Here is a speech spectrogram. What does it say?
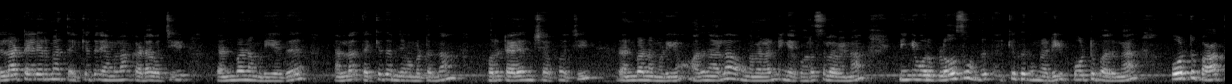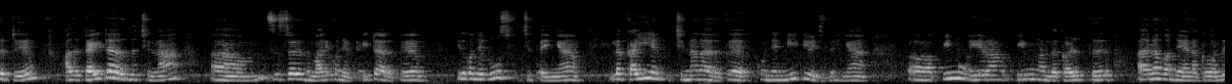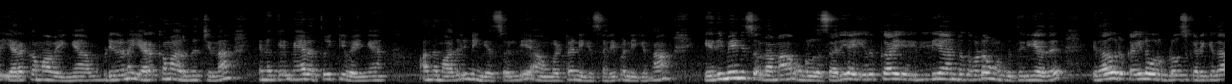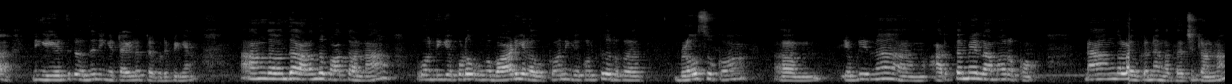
எல்லா டெய்லருமே தைக்க தெரியாமலாம் கடை வச்சு ரன் பண்ண முடியாது. நல்லா தைக்க தெரிஞ்சவங்க மட்டும்தான் ஒரு டெய்லரிங் ஷாப் வச்சு ரன் பண்ண முடியும். அதனால அவங்க மேலே நீங்கள் குறை சொல்ல வேணாம். நீங்கள் ஒரு ப்ளவுஸை வந்து தைக்கிறதுக்கு முன்னாடி போட்டு பாருங்கள் போட்டு பார்த்துட்டு அது டைட்டாக இருந்துச்சுன்னா சிஸ்டர் இந்த மாதிரி கொஞ்சம் டைட்டாக இருக்குது இது கொஞ்சம் லூஸ் வச்சு தைங்க. இல்லை கை எனக்கு சின்னதாக இருக்குது கொஞ்சம் நீட்டி வச்சு தைங்க. பின் உயரம் பின் அந்த கழுத்து அதெல்லாம் கொஞ்சம் எனக்கு வந்து இறக்கமாக வைங்க. அப்படி இல்லைன்னா இறக்கமாக இருந்துச்சுன்னா எனக்கு மேலே தூக்கி வைங்க. அந்த மாதிரி நீங்கள் சொல்லி அவங்கள்ட்ட நீங்கள் சரி பண்ணிக்கலாம் எதுவுமே நீ சொல்லாமல் உங்களுக்கு சரியாக இருக்கா இல்லையான்றது கூட உங்களுக்கு தெரியாது. ஏதாவது ஒரு கையில் ஒரு ப்ளவுஸ் கிடைக்குதா நீங்கள் எடுத்துகிட்டு வந்து நீங்கள் டைலர்கிட்ட கொடுப்பீங்க. அங்கே வந்து அளந்து பார்த்தோன்னா நீங்கள் கூட உங்கள் பாடி அளவுக்கும் நீங்கள் கொடுத்து இருக்கிற ப்ளவுஸுக்கும் எப்படின்னா அர்த்தமே இல்லாமல் இருக்கும். நாங்களும் நாங்கள் தைச்சிட்டோன்னா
